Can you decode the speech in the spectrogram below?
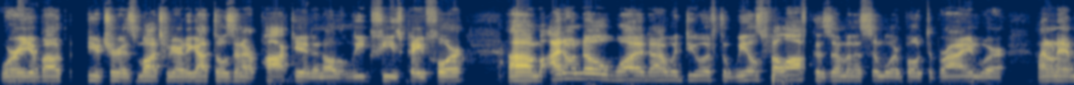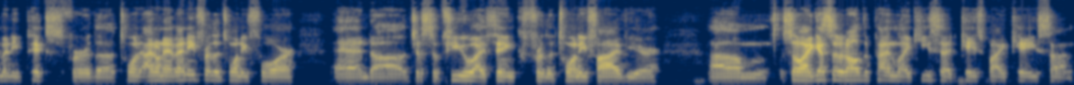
worry about the future as much. We already got those in our pocket and all the league fees paid for. Um, I don't know what I would do if the wheels fell off because I'm in a similar boat to Brian where I don't have many picks for the 20. I don't have any for the 24 and uh, just a few, I think, for the 25 year. Um, so I guess it would all depend, like he said, case by case on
